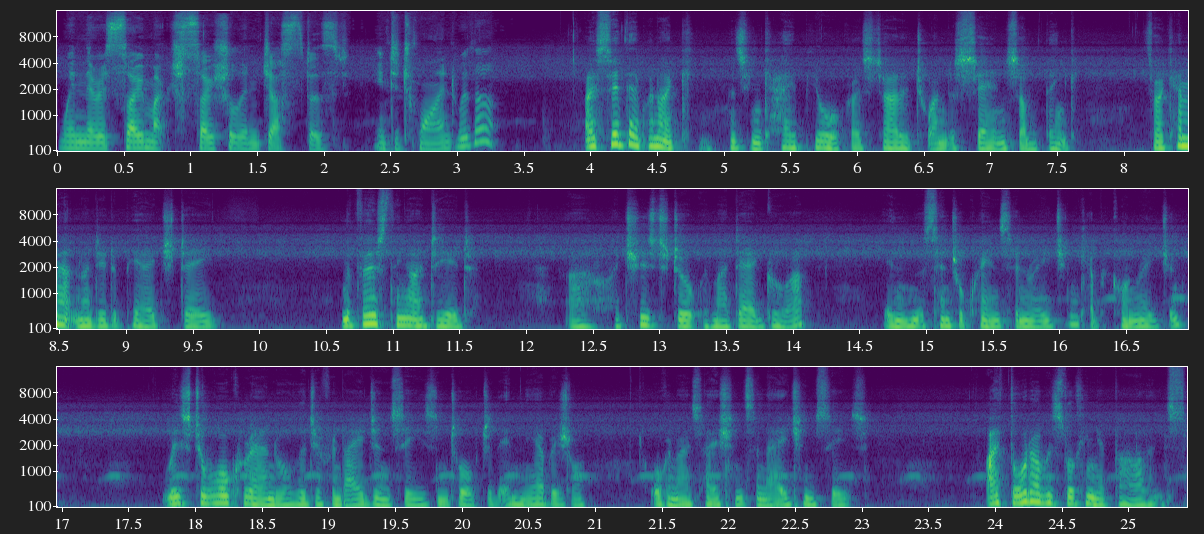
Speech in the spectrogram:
when there is so much social injustice intertwined with it? I said that when I was in Cape York, I started to understand something. So I came out and I did a PhD. And the first thing I did, uh, I chose to do it where my dad grew up in the central Queensland region, Capricorn region. was to walk around all the different agencies and talk to them, the Aboriginal organisations and agencies. I thought I was looking at violence.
